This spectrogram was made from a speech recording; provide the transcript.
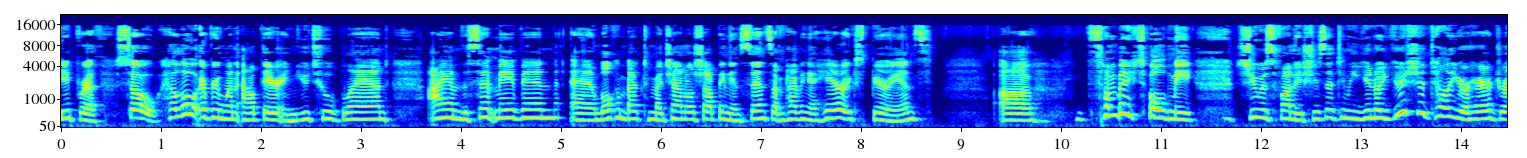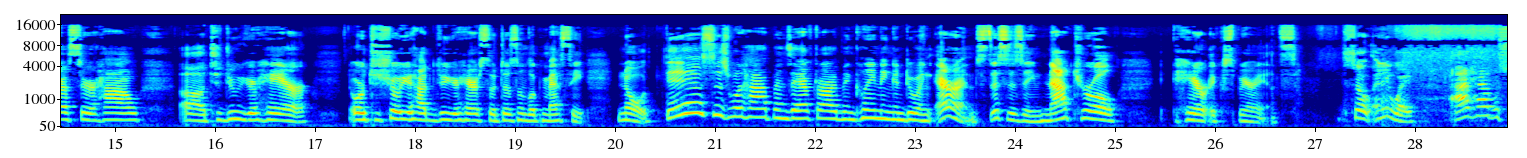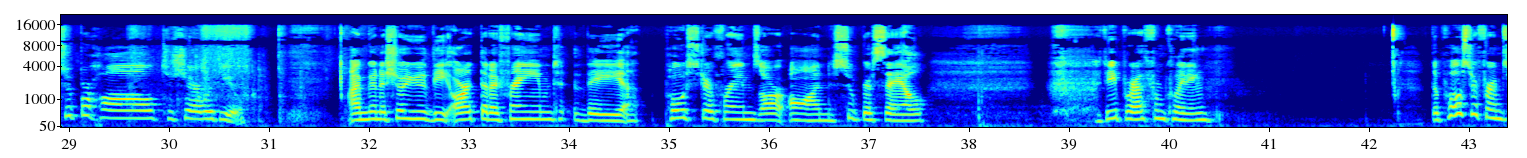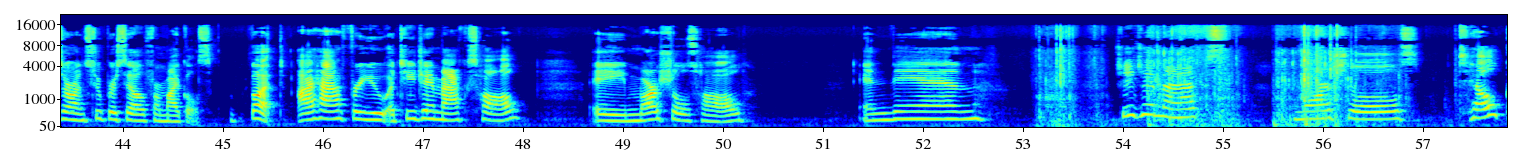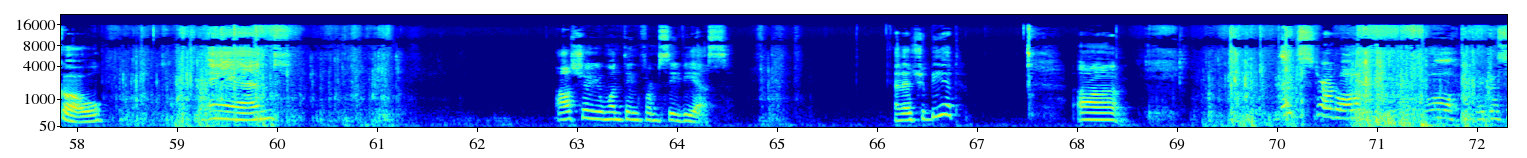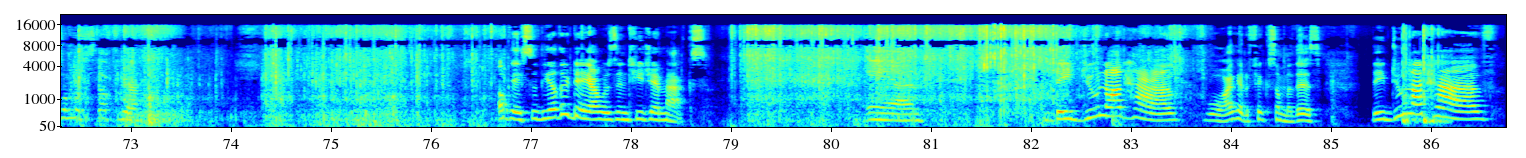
Deep breath. So, hello everyone out there in YouTube land. I am the Scent Maven and welcome back to my channel, Shopping and Scents. I'm having a hair experience. Uh, somebody told me, she was funny. She said to me, you know, you should tell your hairdresser how uh, to do your hair or to show you how to do your hair so it doesn't look messy. No, this is what happens after I've been cleaning and doing errands. This is a natural hair experience. So anyway, I have a super haul to share with you. I'm going to show you the art that I framed. The poster frames are on super sale. Deep breath from cleaning. The poster frames are on super sale from Michaels. But I have for you a TJ Maxx haul, a Marshalls haul, and then TJ Maxx, Marshalls, Telco, and I'll show you one thing from CVS. And that should be it. Uh, let's start off. Oh, I got so much stuff here. Okay, so the other day I was in TJ Maxx. And they do not have, well, I got to fix some of this. They do not have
